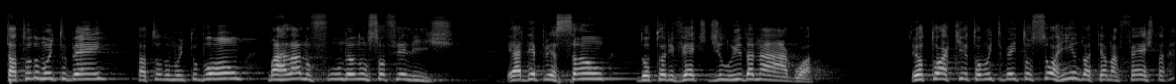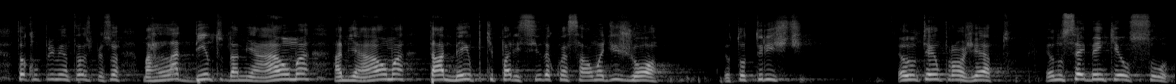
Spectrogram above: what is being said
Está tudo muito bem, está tudo muito bom, mas lá no fundo eu não sou feliz. É a depressão, doutor Ivete, diluída na água. Eu estou aqui, estou muito bem, estou sorrindo até na festa, estou cumprimentando as pessoas, mas lá dentro da minha alma, a minha alma está meio que parecida com essa alma de Jó. Eu estou triste, eu não tenho projeto, eu não sei bem quem eu sou,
